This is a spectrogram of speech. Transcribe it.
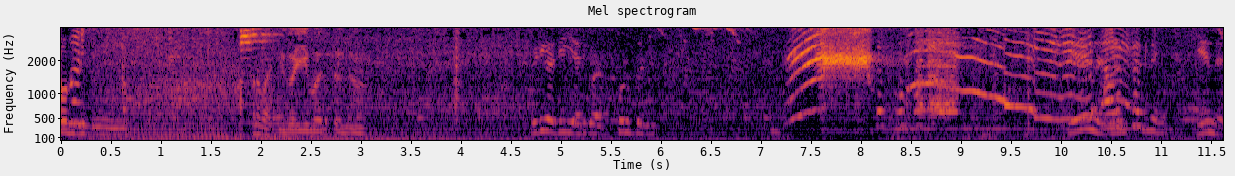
ఒకటి. ఇగో ఈ వస్తువులు విడిగా తీ, అది కూడా పొడుగ్గా తీ. ఏంది? ఏంది?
